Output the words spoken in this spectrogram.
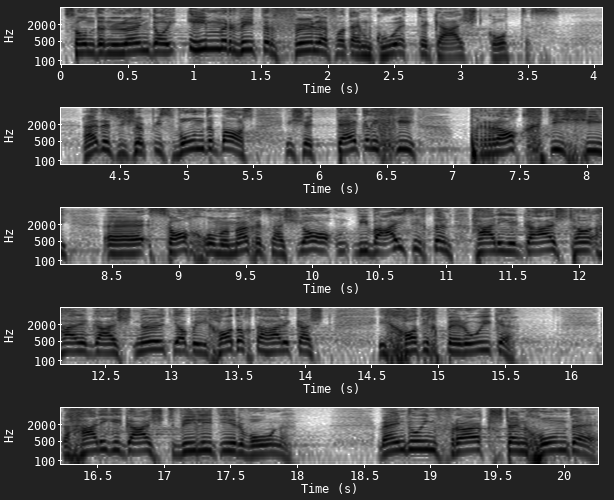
sondern lasst euch immer wieder füllen von dem guten Geist Gottes. Das ist etwas Wunderbares. Das ist eine tägliche, praktische äh, Sache, die man macht. Du sagst, ja, wie weiß ich denn, Heiliger Geist, Heiliger Geist nicht? Ja, aber ich habe doch den Heiligen Geist. Ich kann dich beruhigen. Der Heilige Geist will in dir wohnen. Wenn du ihn fragst, dann kommt er.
